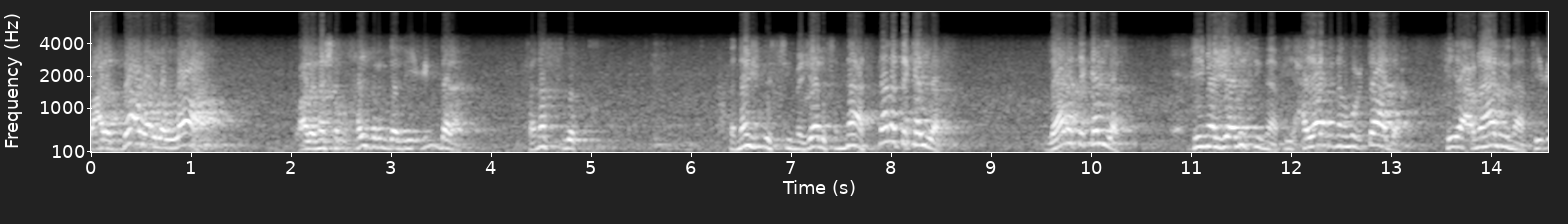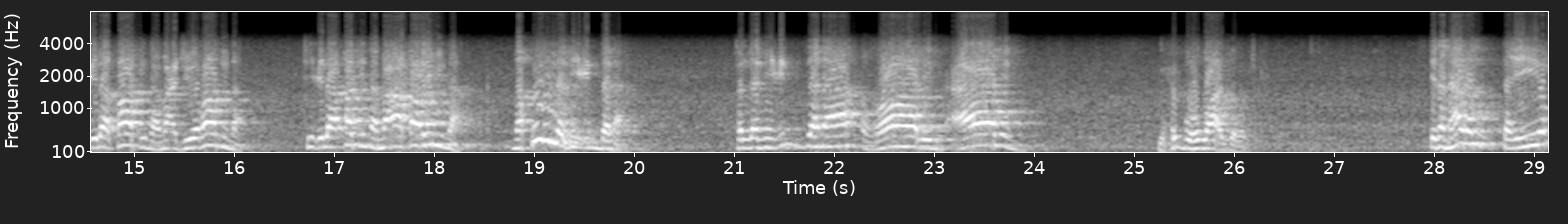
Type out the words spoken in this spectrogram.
وعلى الدعوة إلى الله وعلى نشر الخير الذي عندنا. فنسبق فنجلس في مجالس الناس. لا نتكلف. لا نتكلف. في مجالسنا في حياتنا المعتادة في أعمالنا في علاقاتنا مع جيراننا في علاقتنا مع أقاربنا. نقول الذي عندنا. فالذي عندنا غال عال يحبه الله عز وجل. إذا هذا التغيير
